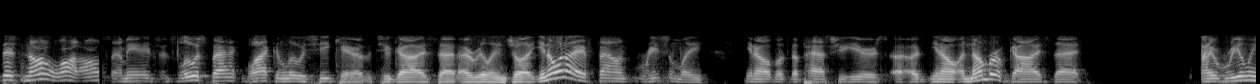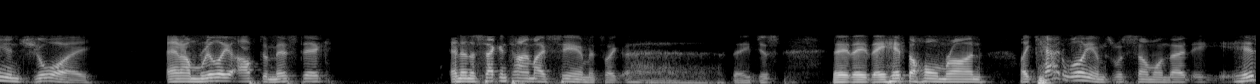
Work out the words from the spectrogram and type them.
there's not a lot, honestly. I mean, it's it's Lewis Black, Black and Louis C.K. are the two guys that I really enjoy. You know what I have found recently? You know, the, the past few years, uh, uh you know, a number of guys that I really enjoy, and I'm really optimistic. And then the second time I see him, it's like uh, they just they they they hit the home run. Like Katt Williams was someone that his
